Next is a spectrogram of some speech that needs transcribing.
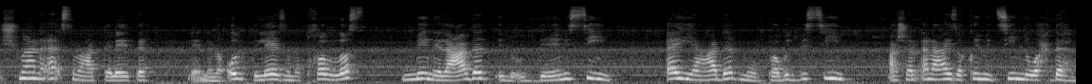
اشمعنى أقسم على التلاتة؟ لأن أنا قلت لازم أتخلص من العدد اللي قدام السين. أي عدد مرتبط بالسين. عشان أنا عايزة قيمة س لوحدها.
